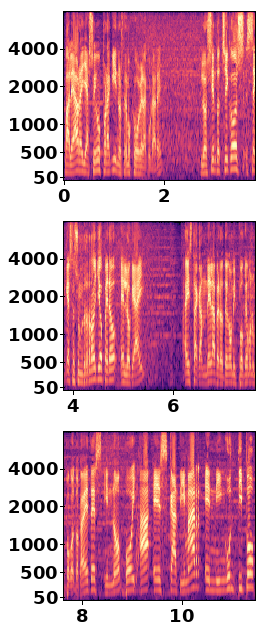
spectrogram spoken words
Vale, ahora ya subimos por aquí y nos tenemos que volver a curar, ¿eh? Lo siento, chicos Sé que esto es un rollo, pero es lo que hay Ahí está Candela, pero tengo mis Pokémon un poco tocadetes Y no voy a escatimar en ningún tipo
